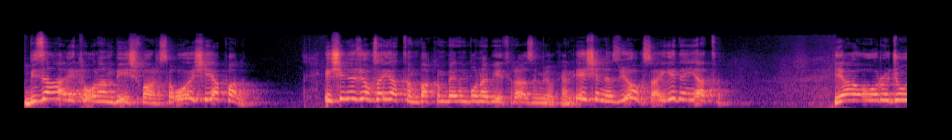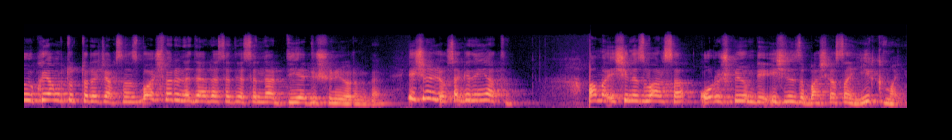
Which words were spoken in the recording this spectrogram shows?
Bize ait olan bir iş varsa o işi yapalım. İşiniz yoksa yatın. Bakın benim buna bir itirazım yok. Yani işiniz yoksa gidin yatın. Ya orucu uykuya mı tutturacaksınız? Boş verin ne derlerse desinler diye düşünüyorum ben. İşiniz yoksa gidin yatın. Ama işiniz varsa oruçluyum diye işinizi başkasına yıkmayın.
